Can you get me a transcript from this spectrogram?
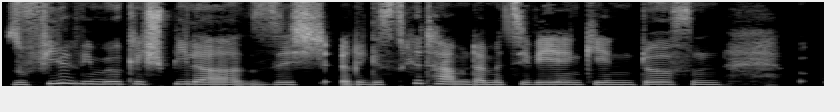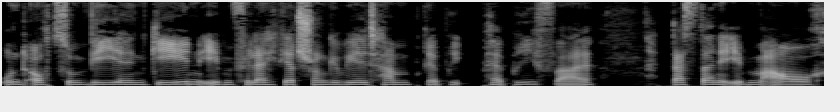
so viel wie möglich Spieler sich registriert haben, damit sie wählen gehen dürfen und auch zum Wählen gehen, eben vielleicht jetzt schon gewählt haben per, per Briefwahl, dass dann eben auch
